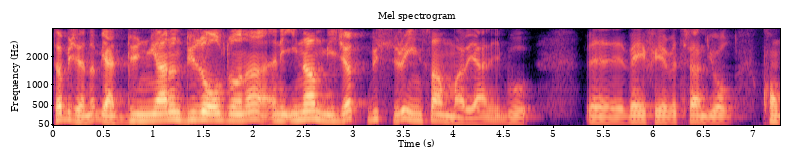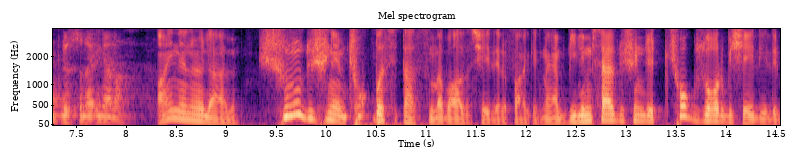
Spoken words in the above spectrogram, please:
Tabii canım. Yani dünyanın düz olduğuna hani inanmayacak bir sürü insan var yani bu e, Wayfair ve Trendyol komplosuna inanan. Aynen öyle abi. Şunu düşünelim. Çok basit aslında bazı şeyleri fark etmek. Yani bilimsel düşünce çok zor bir şey değildir.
